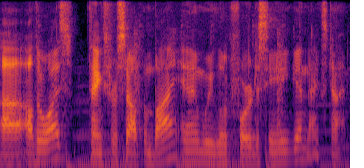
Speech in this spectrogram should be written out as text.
Uh, otherwise, thanks for stopping by and we look forward to seeing you again next time.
